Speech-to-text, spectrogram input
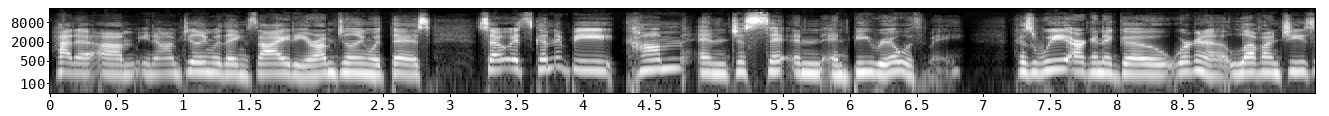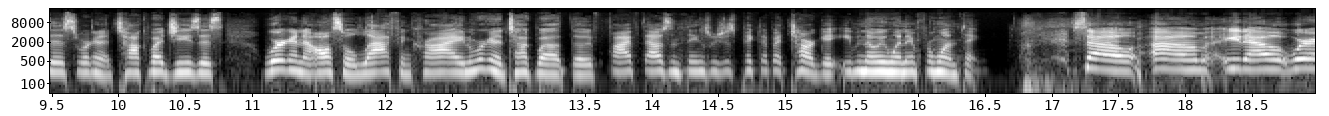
had a um, you know, I'm dealing with anxiety, or I'm dealing with this. So it's gonna be come and just sit and and be real with me because we are going to go we're going to love on jesus we're going to talk about jesus we're going to also laugh and cry and we're going to talk about the 5000 things we just picked up at target even though we went in for one thing so um you know where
